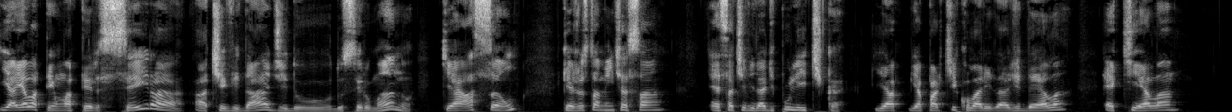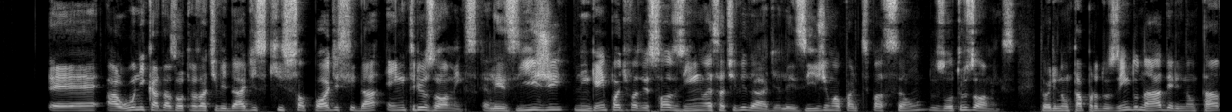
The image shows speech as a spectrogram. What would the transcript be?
E aí ela tem uma terceira atividade do, do ser humano, que é a ação, que é justamente essa, essa atividade política. E a, e a particularidade dela é que ela é a única das outras atividades que só pode se dar entre os homens. Ela exige, ninguém pode fazer sozinho essa atividade, ela exige uma participação dos outros homens. Então ele não está produzindo nada, ele não está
